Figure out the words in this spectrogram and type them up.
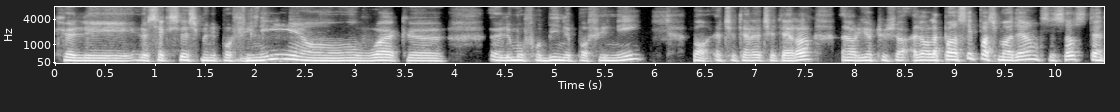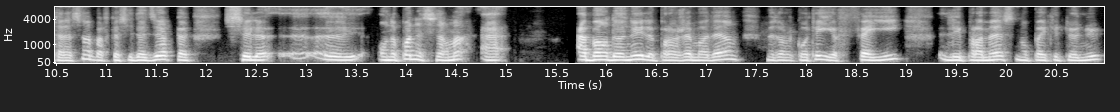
que les, le sexisme n'est pas fini, on, voit que euh, l'homophobie n'est pas finie bon, etc., etc. Alors, il y a tout ça. Alors, la pensée postmoderne, c'est ça, c'est intéressant parce que c'est de dire que c'est le, euh, on n'a pas nécessairement à abandonner le projet moderne, mais d'un autre côté, il a failli, les promesses n'ont pas été tenues,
